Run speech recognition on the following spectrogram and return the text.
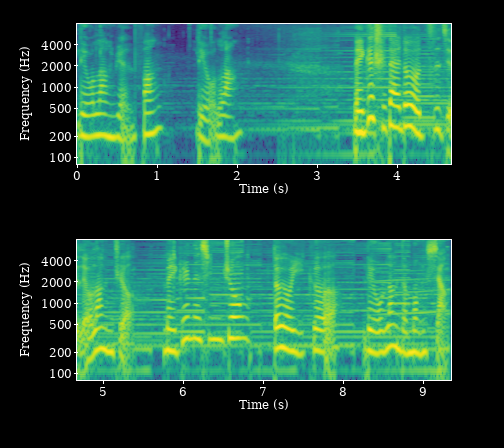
流浪远方，流浪。每个时代都有自己流浪者，每个人的心中都有一个流浪的梦想，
